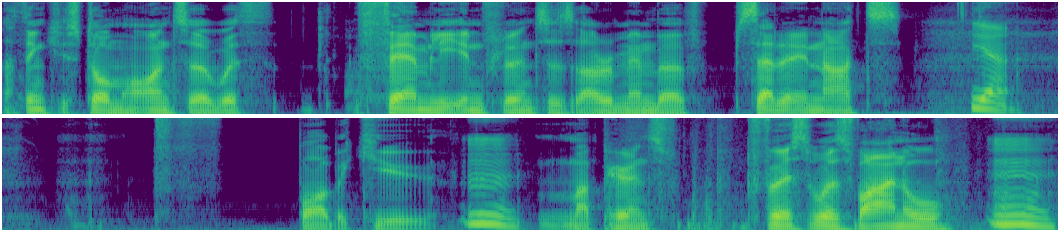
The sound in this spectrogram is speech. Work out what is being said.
I think you stole my answer with family influences. I remember Saturday nights Yeah. barbecue. Hmm. My parents first was vinyl, and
